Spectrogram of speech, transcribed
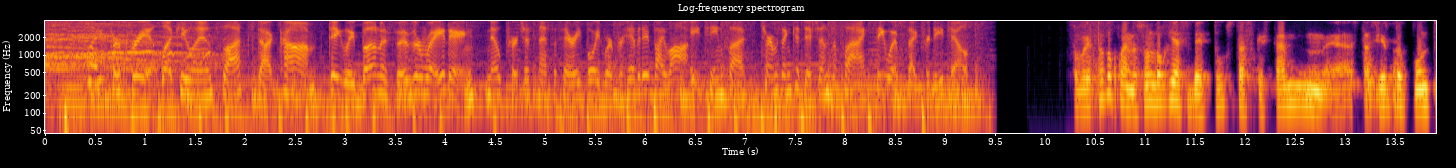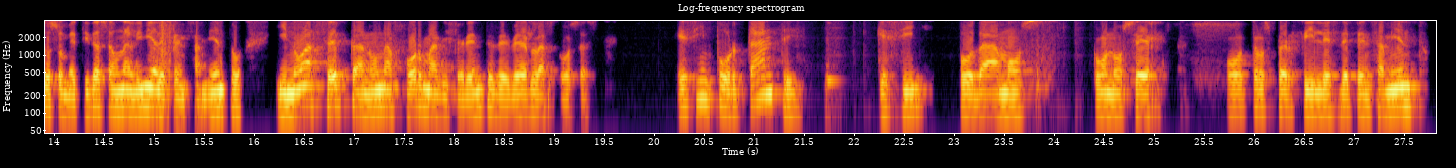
Play for free at LuckyLandSlots.com. Daily bonuses are waiting. No purchase necessary. Void prohibited by law. 18 plus. Terms and conditions apply. See website for details. Sobre todo cuando son logias vetustas que están eh, hasta cierto punto sometidas a una línea de pensamiento y no aceptan una forma diferente de ver las cosas. Es importante que sí podamos conocer otros perfiles de pensamiento.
